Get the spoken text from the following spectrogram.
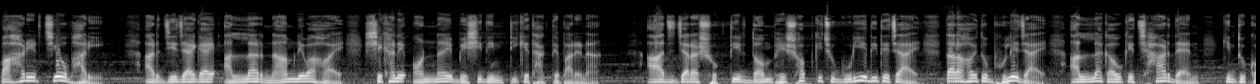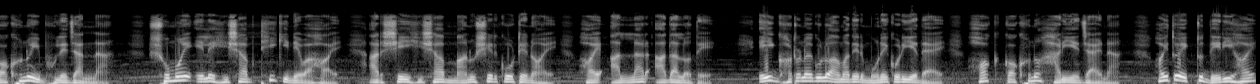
পাহাড়ের চেয়েও ভারী। আর যে জায়গায় আল্লাহর নাম নেওয়া হয়, সেখানে অন্যায় বেশি দিন টিকে থাকতে পারে না। আজ যারা শক্তির দম্ভে সবকিছু গুড়িয়ে দিতে চায়, তারা হয়তো ভুলে যায়, আল্লাহ কাউকে ছাড় দেন, কিন্তু কখনোই ভুলে যান না। সময় এলে হিসাব ঠিকই নেওয়া হয়, আর সেই হিসাব মানুষের কোর্টে নয়, হয় আল্লাহর আদালতে। এই ঘটনাগুলো আমাদের মনে করিয়ে দেয়, হক কখনো হারিয়ে যায় না। হয়তো একটু দেরি হয়,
